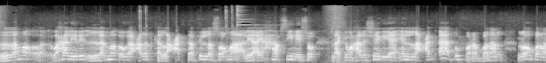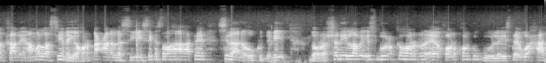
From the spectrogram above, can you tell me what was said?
waxaa la yidhi lama oga cadadka lacagta villa soomaaliya ay xaaf siinayso laakiin waxaa la sheegayaa in lacag aad u fara badan loo ballan qaaday ama la siinayo hordhacana la siiyey si kastaba ha ahaatee sidaana uu ku degay. Doorashadii laba isbuuc ka hor ee qoorqoor ku guulaystay waxaa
